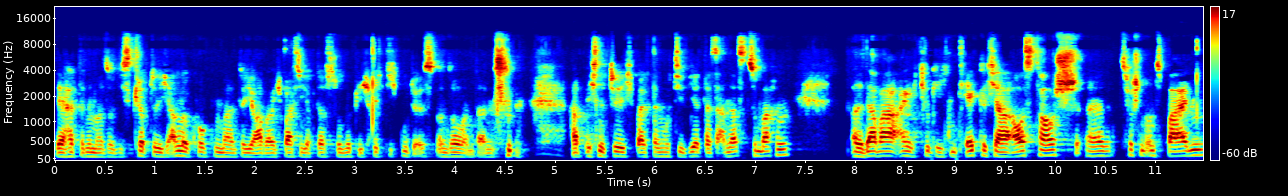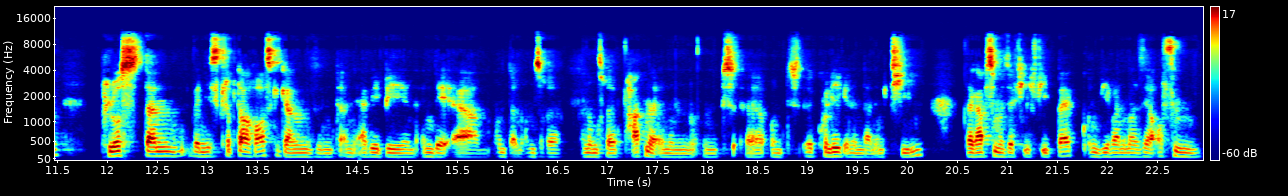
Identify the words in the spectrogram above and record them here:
der hat dann immer so die Skripte sich angeguckt und meinte, ja, aber ich weiß nicht, ob das so wirklich richtig gut ist und so. Und dann habe ich natürlich, weil dann motiviert, das anders zu machen. Also da war eigentlich wirklich ein täglicher Austausch äh, zwischen uns beiden. Plus dann, wenn die Skripte auch rausgegangen sind an RBB, an NDR und dann unsere, an unsere PartnerInnen und, äh, und äh, KollegInnen dann im Team. Da gab es immer sehr viel Feedback und wir waren immer sehr offen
